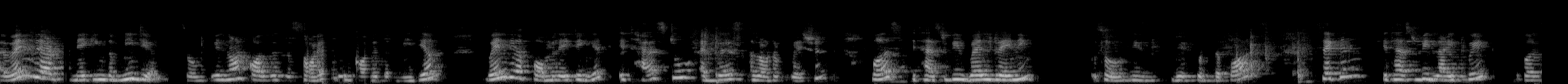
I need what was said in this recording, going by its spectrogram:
when we are making the medium, so we'll not call this the soil, we'll call it the medium. When we are formulating it, it has to address a lot of questions. First, it has to be well draining. So these we put the pots. Second, it has to be lightweight because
